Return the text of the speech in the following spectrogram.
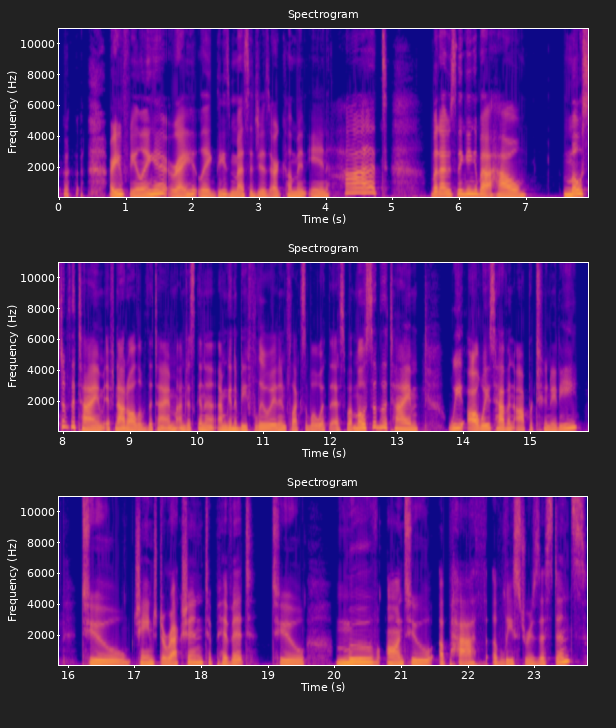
are you feeling it, right? Like these messages are coming in hot. But I was thinking about how most of the time, if not all of the time, I'm just going to I'm going to be fluid and flexible with this, but most of the time we always have an opportunity to change direction, to pivot, to move onto a path of least resistance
